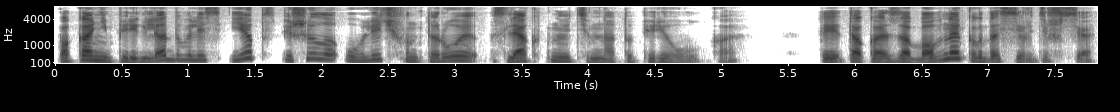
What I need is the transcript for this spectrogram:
Пока не переглядывались, я поспешила увлечь Фонтероя в слякотную темноту переулка. «Ты такая забавная, когда сердишься»,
